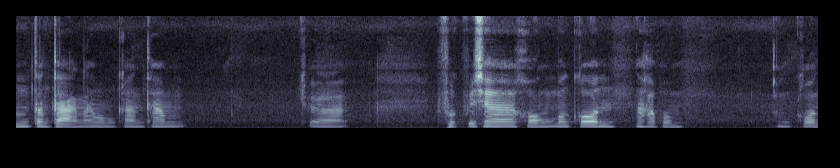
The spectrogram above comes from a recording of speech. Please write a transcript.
ำต่างๆนะครับผมการทำฝึกวิชาของมังกรนะครับผม มังกร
